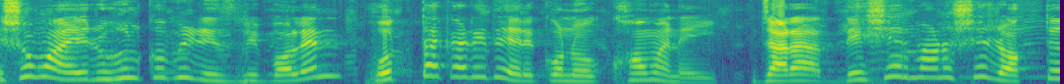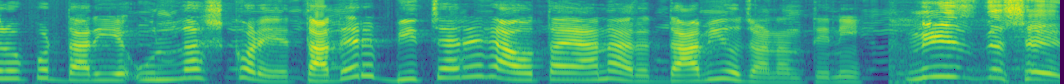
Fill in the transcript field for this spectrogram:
এ সময় রুহুল কবির রিজভী বলেন হত্যাকারীদের কোনো ক্ষমা নেই। যারা দেশের মানুষের রক্তের উপর দাঁড়িয়ে উল্লাস করে তাদের বিচারের আওতায় আনার দাবিও জানান তিনি। নিজ দেশের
